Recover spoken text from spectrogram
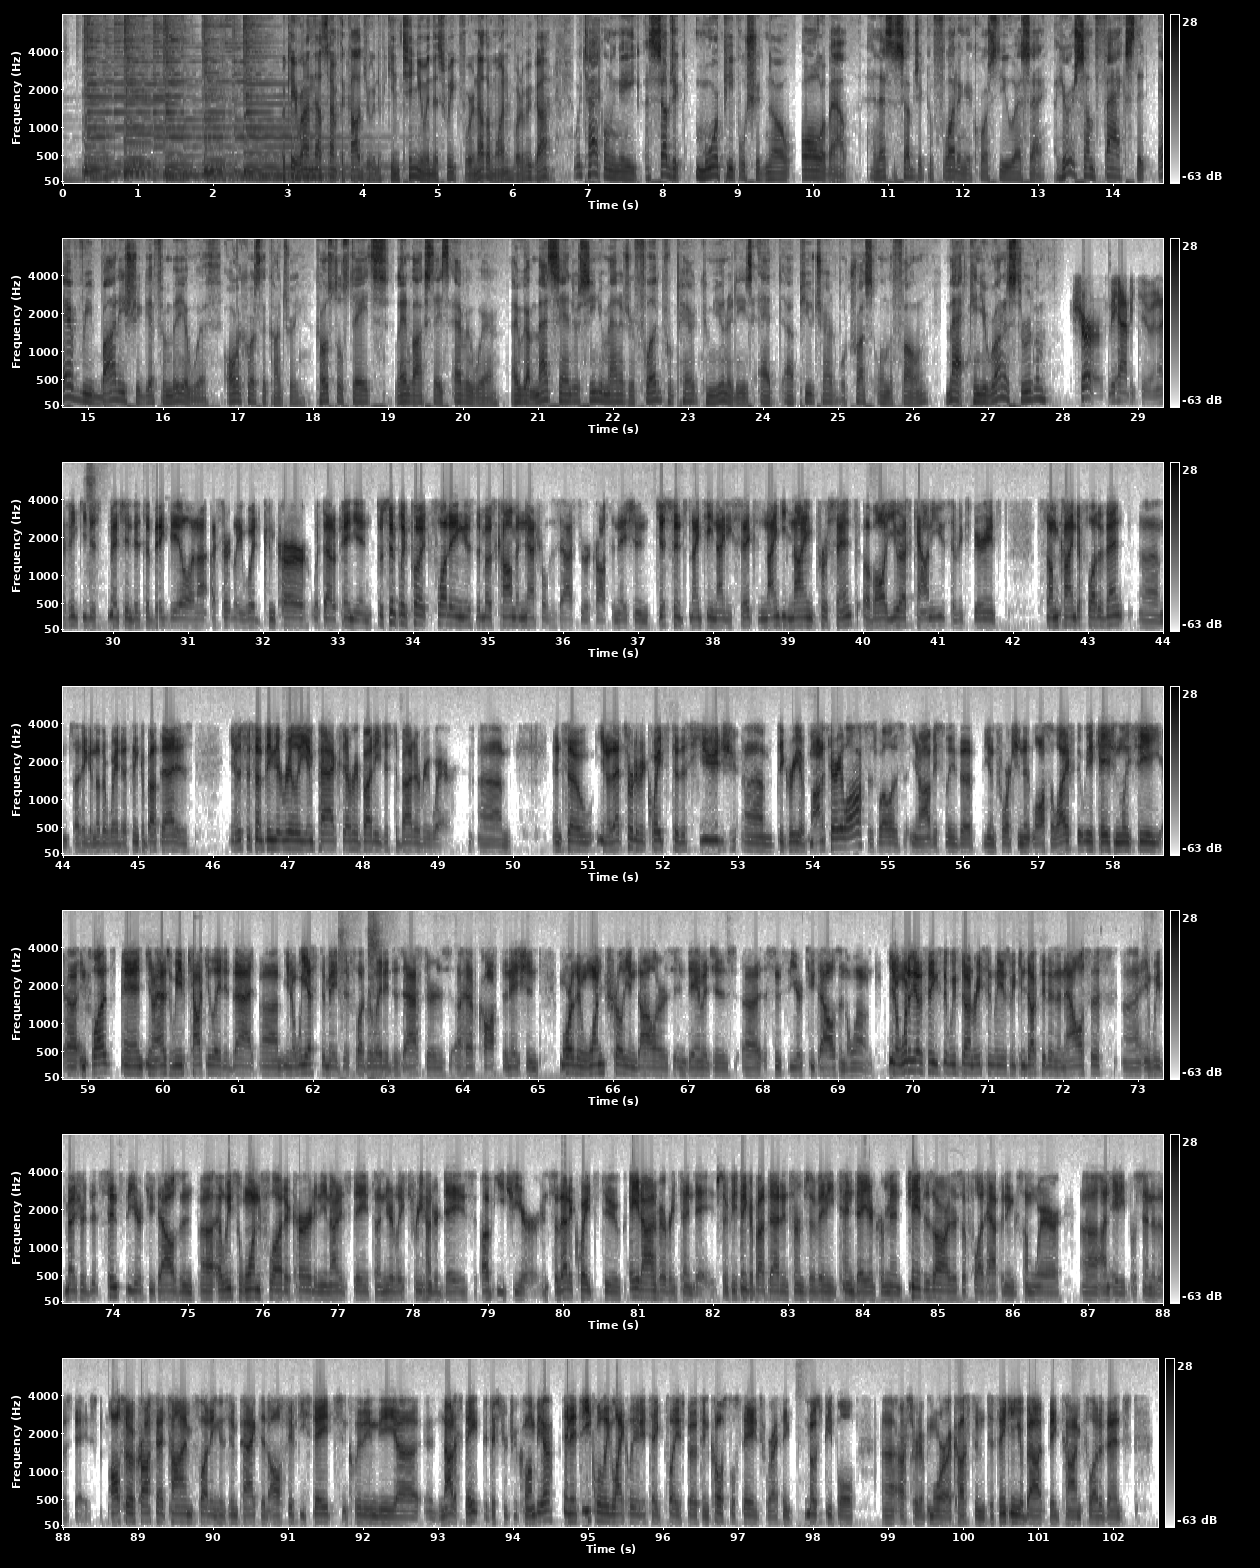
Okay, Ron, now it's time for the college. We're going to be continuing this week for another one. What have we got? We're tackling a, a subject more people should know all about, and that's the subject of flooding across the USA. Here are some facts that everybody should get familiar with all across the country coastal states, landlocked states, everywhere. And we've got Matt Sanders, Senior Manager, Flood Prepared Communities at uh, Pew Charitable Trust, on the phone. Matt, can you run us through them? Sure, I'd be happy to. And I think you just mentioned it's a big deal, and I, I, certainly would concur with that opinion. So, simply put, flooding is the most common natural disaster across the nation. Just since 1996, 99% of all U.S. counties have experienced some kind of flood event. Um, so, I think another way to think about that is, you know, this is something that really impacts everybody just about everywhere. Um, and so, you know, that sort of equates to this huge um, degree of monetary loss, as well as, you know, obviously the, the unfortunate loss of life that we occasionally see uh, in floods. And, you know, as we've calculated that, um, you know, we estimate that flood related disasters uh, have cost the nation more than $1 trillion in damages uh, since the year 2000 alone. You know, one of the other things that we've done recently is we conducted an analysis uh, and we've measured that since the year 2000, uh, at least one flood occurred in the United States on nearly 300 days of each year. And so that equates to eight out of every 10 days. So if you think about that in terms of any 10 day increment, chances are there's a flood happening somewhere uh, on 80% of those days. Also, across that time, flooding has impacted all 50 states, including the uh, not a state, the District of Columbia. And it's equally likely to take place both in coastal states, where I think most people uh, are sort of more accustomed to thinking about big time flood events,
